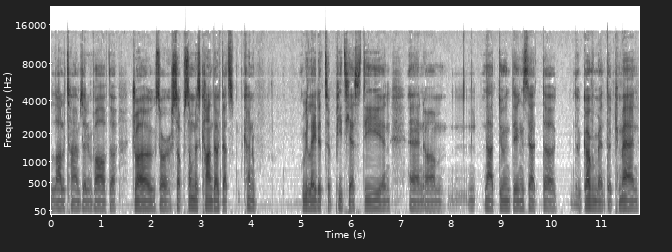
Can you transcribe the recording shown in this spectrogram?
a lot of times it involved uh, drugs or some some misconduct that's kind of related to PTSD and and um, not doing things that the the government, the command,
